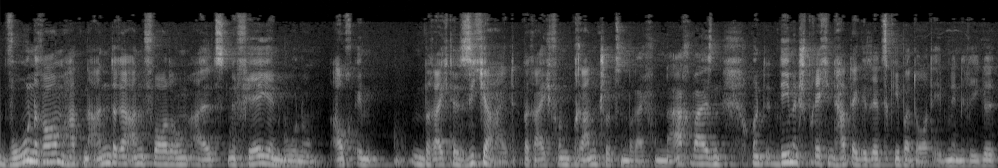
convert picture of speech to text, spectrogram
Wohnraum hat eine andere Anforderung als eine Ferienwohnung, auch im, im, Bereich der Sicherheit, im Bereich von Brandschutz, im Bereich von Nachweisen. Und dementsprechend hat der Gesetzgeber dort eben den Riegel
